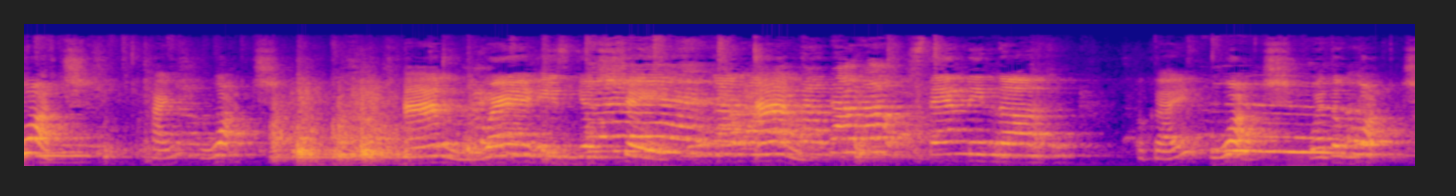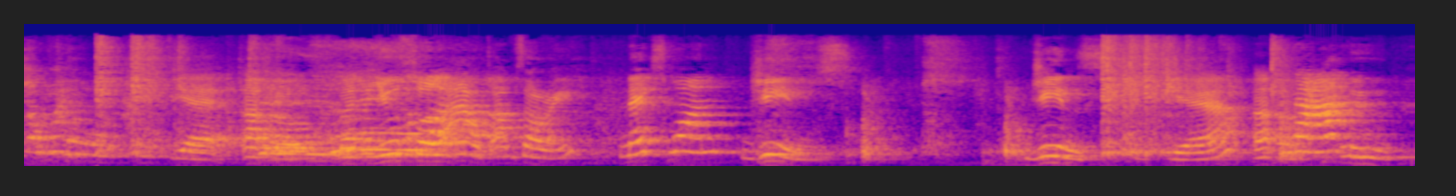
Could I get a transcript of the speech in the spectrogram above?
Watch. Khánh, watch. And where is your shade? And stand in the. Okay. Watch. Where the watch? Yeah. Uh oh. But you sold out. I'm sorry. Next one. Jeans. Jeans. Yeah. Uh oh.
